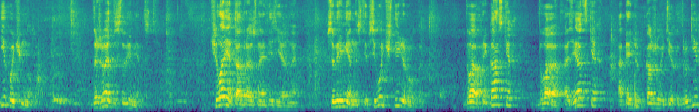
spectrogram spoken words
Их очень много. Доживают до современности. Человекообразные обезьяны в современности всего четыре рода. Два африканских, два азиатских, опять же покажу и тех, и других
